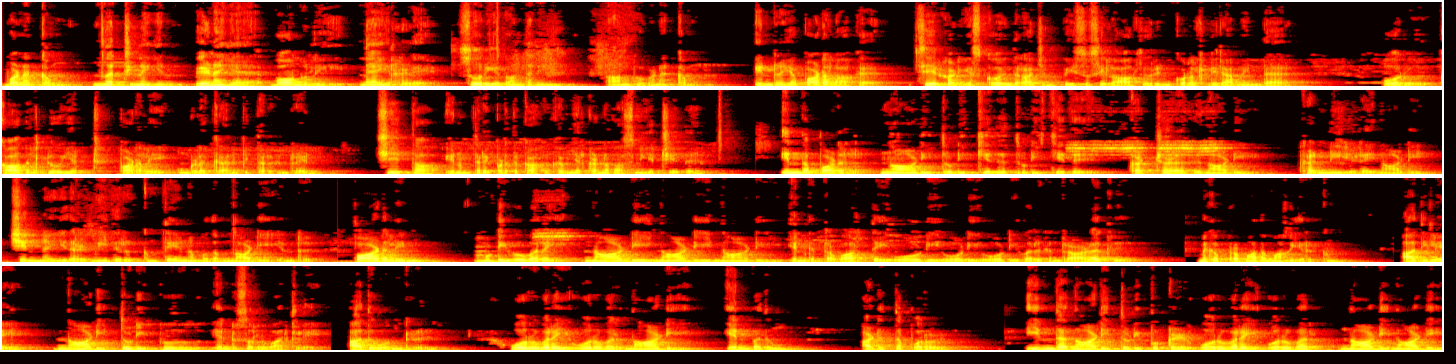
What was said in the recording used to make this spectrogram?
வணக்கம் நற்றினையின் இணைய வானொலி நேயர்களே. சூரியகாந்தனின் அன்பு வணக்கம். இன்றைய பாடலாக சீர்காழி எஸ். கோவிந்தராஜன் பி. சுசீலா ஆகியோரின் குரல்களில் அமைந்த ஒரு காதல் டூயட் பாடலை உங்களுக்கு அனுப்பி தருகின்றேன். சீதா எனும் திரைப்படத்துக்காக கவிஞர் கண்ணதாசன் இயற்றியது. இந்த பாடல் நாடி துடிக்கிது துடிக்கிது கற்றழகு நாடி கண்ணீழை நாடி சின்ன இதழ் மீதிருக்கும் தேனமுதம் நாடி என்று. பாடலின் முடிவு வரை நாடி நாடி நாடி என்கின்ற வார்த்தை ஓடி ஓடி ஓடி வருகின்ற அழகு மிக பிரமாதமாக இருக்கும். அதிலே நாடி துடிப்பு என்று சொல்லுவார்களே அது ஒன்று. ஒருவரை ஒருவர் நாடி என்பதும் அடுத்த பொருள். இந்த நாடி துடிப்புகள் ஒருவரை ஒருவர் நாடி நாடி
